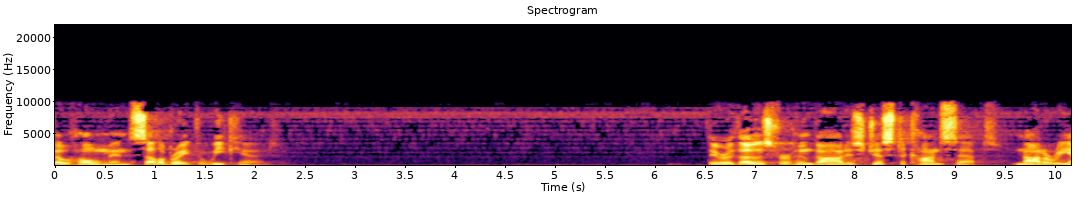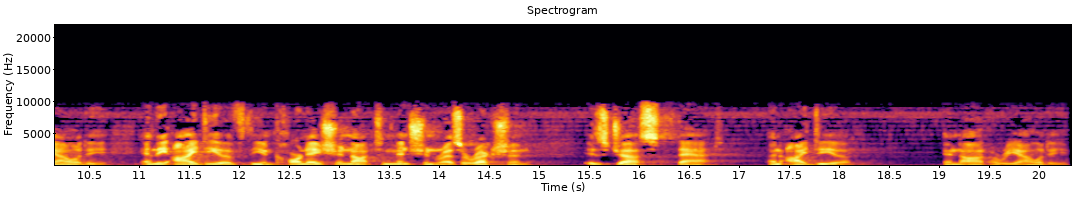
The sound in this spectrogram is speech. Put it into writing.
go home and celebrate the weekend. There are those for whom God is just a concept, not a reality and the idea of the incarnation, not to mention resurrection, is just that an idea and not a reality.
